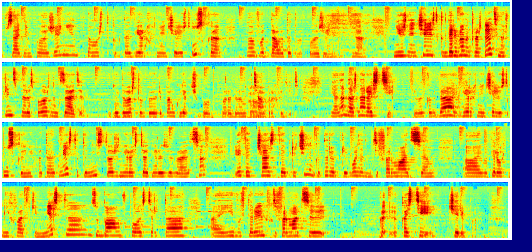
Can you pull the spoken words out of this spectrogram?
в заднем положении, потому что когда верхняя челюсть узкая, ну вот да, вот это вот положение, да. Нижняя челюсть, когда ребенок рождается, она в принципе расположена сзади, для Мгм. того, чтобы ребенку легче было по родовым путям А. проходить. И она должна расти. И вот когда верхняя челюсть узкая, не хватает места, то низ тоже не растет, не развивается. Это частая причина, которая приводит к деформациям. А, и, Во-первых, нехватки места зубам в полости рта, а, и, во-вторых, деформации костей черепа.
